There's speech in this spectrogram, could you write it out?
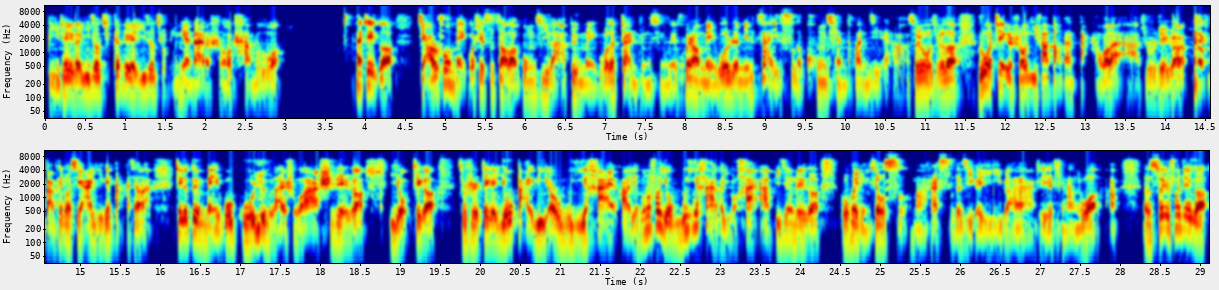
比这个一九跟这个一九九零年代的时候差不多。那这个，假如说美国这次遭到攻击了啊，对美国的战争行为会让美国人民再一次的空前团结啊，所以我觉得，如果这个时候一发导弹打过来啊，就是这个把佩洛西阿姨给打下来，这个对美国国运来说啊，是这个有这个就是这个有百利而无一害啊，也不能说有无一害吧，有害啊，毕竟这个国会领袖死了嘛，还死了几个议员啊，这也挺难过的啊，呃，所以说这个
